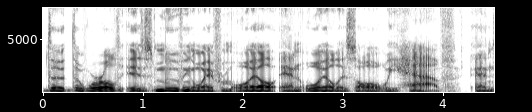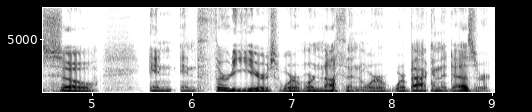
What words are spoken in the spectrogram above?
The the world is moving away from oil and oil is all we have. And so in in 30 years we're we're nothing. We're we're back in the desert.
